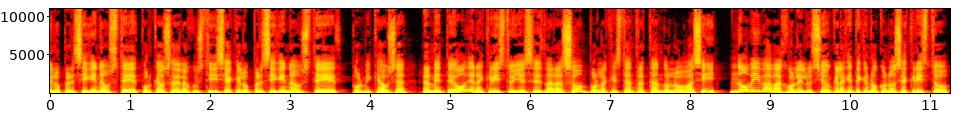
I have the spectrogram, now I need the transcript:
que lo persiguen a usted por causa de la justicia, que lo persiguen a usted por mi causa, realmente odian a Cristo y esa es la razón por la que están tratándolo así. No viva bajo la ilusión que la gente que no conoce a Cristo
